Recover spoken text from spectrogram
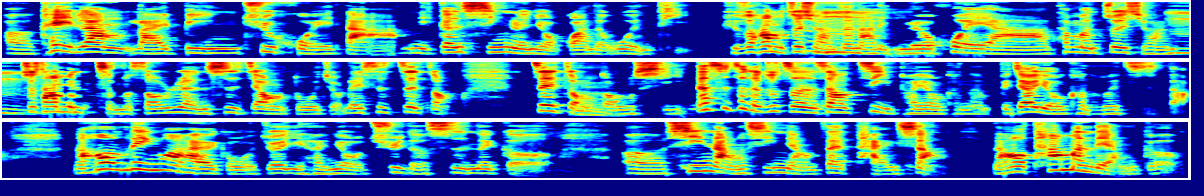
呃，可以让来宾去回答你跟新人有关的问题，比如说他们最喜欢在哪里嗯约会啊，他们最喜欢、嗯就他们什么时候认识、交往多久，类似这种这种嗯东西。但是这个就真的是要自己朋友可能比较有可能会知道。然后另外还有一个我觉得也很有趣的是那个呃新郎新娘在台上。然后他们两个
